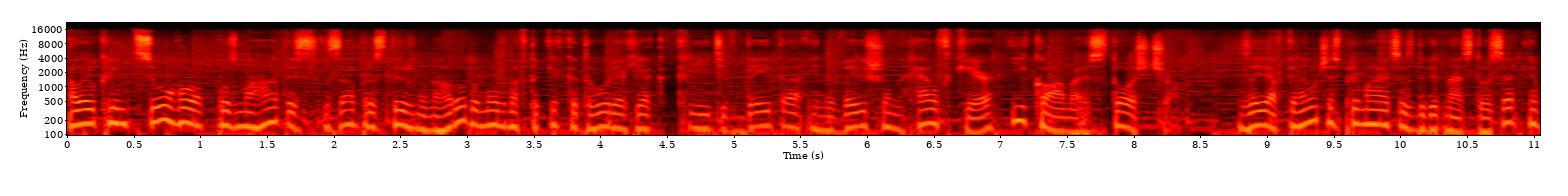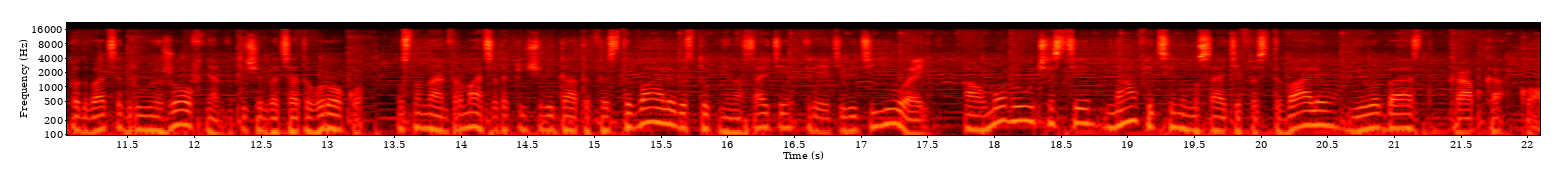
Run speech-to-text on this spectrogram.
Але окрім цього, позмагатись за престижну нагороду можна в таких категоріях, як Creative Data, Innovation, Healthcare, e-commerce тощо. Заявки на участь приймаються з 19 серпня по 22 жовтня 2020 року. Основна інформація та ключові дати фестивалю доступні на сайті Creativity.ua, а умови участі на офіційному сайті фестивалю eurobest.com.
